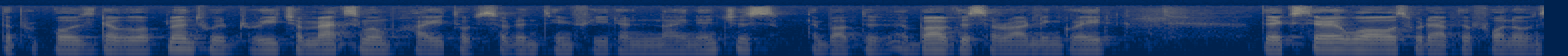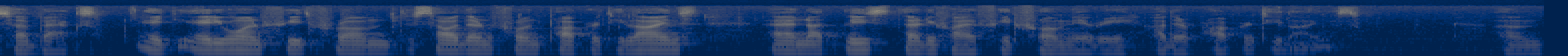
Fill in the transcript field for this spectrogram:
The proposed development would reach a maximum height of 17 feet and 9 inches above the, above the surrounding grade. The exterior walls would have the following setbacks 80, 81 feet from the southern front property lines and at least 35 feet from every other property lines. Um,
